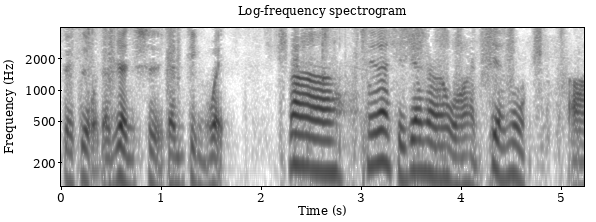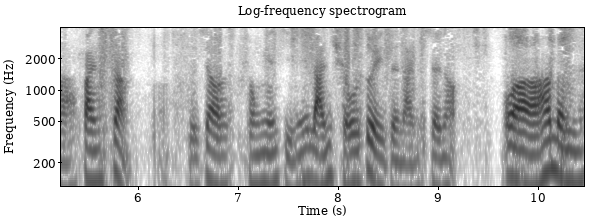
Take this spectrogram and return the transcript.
对自我的认识跟定位。那那段时间呢，我很羡慕啊班上学校同年级那篮球队的男生哦，哇，他们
